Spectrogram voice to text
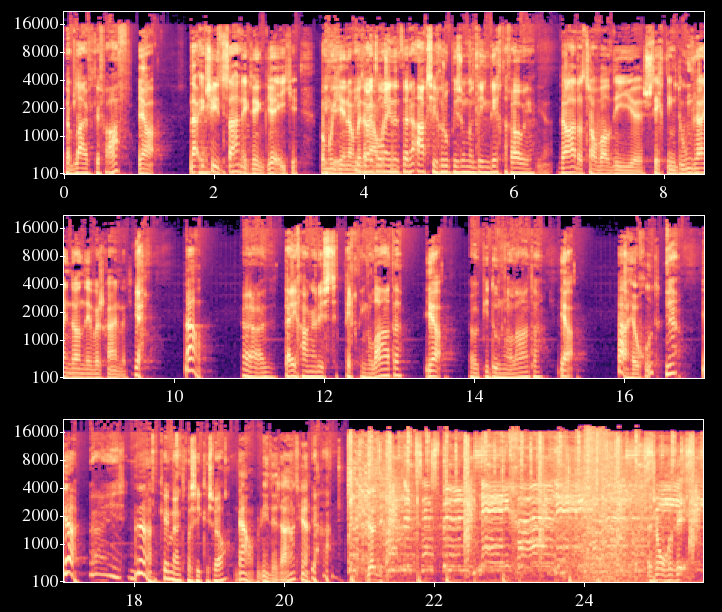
daar blijf ik even af. Ja. Nou, ik zie het staan. Ik denk, jeetje, wat moet je nou ik met weet oude alleen dat er een actiegroep is om een ding dicht te gooien. Ja, dat zal wel die eh, stichting Doen zijn dan, waarschijnlijk. Ja. Nou, Ja, de tegenhanger is de Stichting Laten. ja, Zo heb je doen en laten. ja. Nou, heel goed. Ja. Ja, ja je, Ja. je kent mijn klassiekers wel. nou, inderdaad, ja. Ja. Dat, 106.9 dat is ongeveer...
